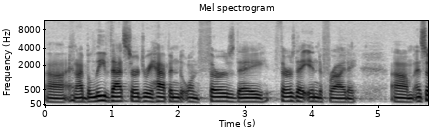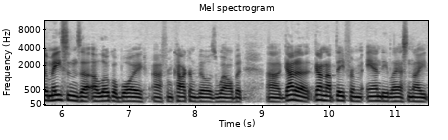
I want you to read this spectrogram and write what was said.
Uh, and I believe that surgery happened on Thursday, Thursday into Friday. Um, and so Mason's a, a local boy uh, from Cochranville as well. But uh, got, a, got an update from Andy last night.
